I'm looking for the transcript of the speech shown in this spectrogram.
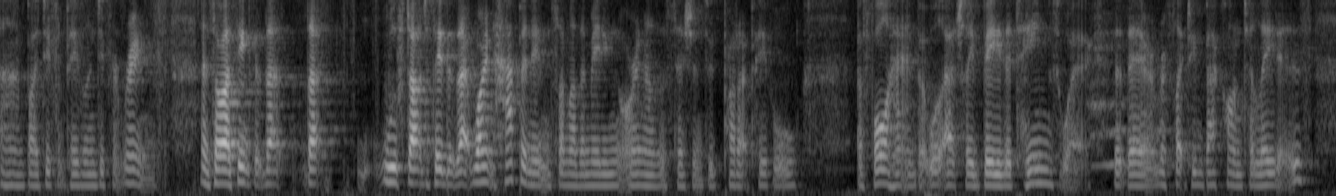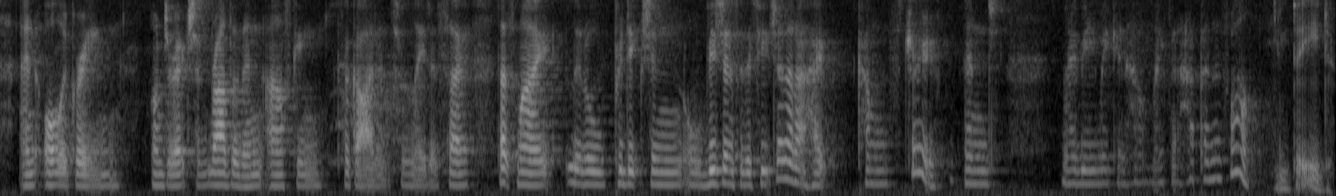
um, by different people in different rooms. And so I think that, that that we'll start to see that that won't happen in some other meeting or in other sessions with product people beforehand, but will actually be the team's work that they're reflecting back onto leaders and all agreeing on direction rather than asking for guidance from leaders. So that's my little prediction or vision for the future that I hope comes true. And maybe we can help make that happen as well. Indeed.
